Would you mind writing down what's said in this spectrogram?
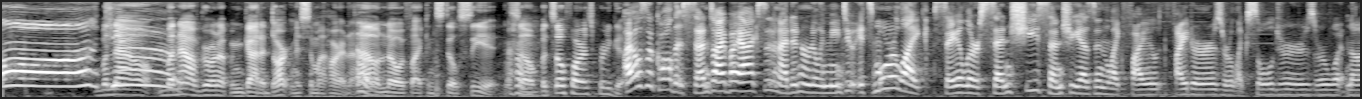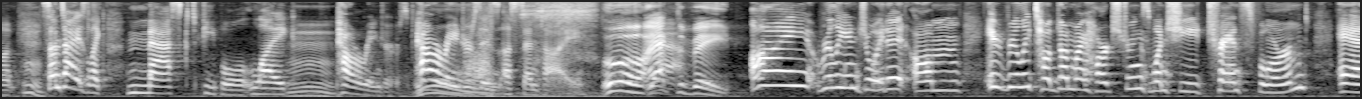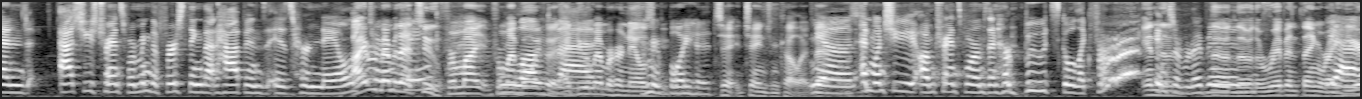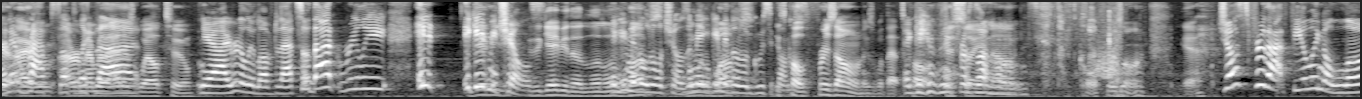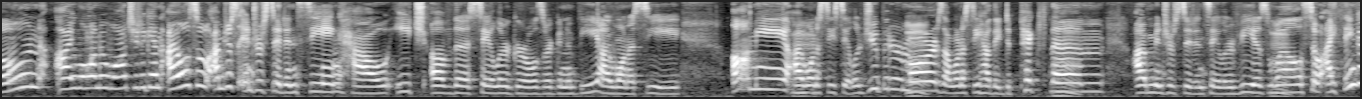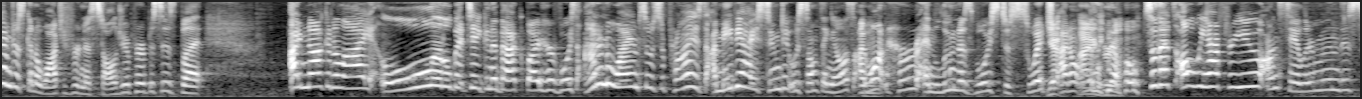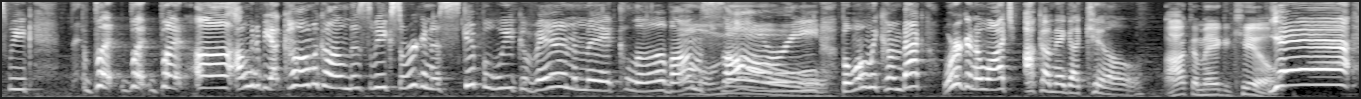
But now, but now I've grown up and got a darkness in my heart, and I don't know if I can still see it. So, but so far it's pretty good. Uh-huh. I also called it Sentai by accident. I didn't really mean to. It's more like Sailor Senshi. Senshi as in like fi- fighters or like soldiers or whatnot. Hmm. Sentai is like masked people, like Power Rangers. Power Rangers is a Sentai. Ugh, Yeah. activate. I really enjoyed it. Um, it really tugged on my heartstrings when she transformed, and as she's transforming, the first thing that happens is her nails. I remember that pink. too from my from my Loved boyhood. I do remember her nails From boyhood. cha- changing color. That Yeah, was- and when she um transforms and her boots go like and into the, ribbons. The, the, the ribbon thing right Yeah, here. and it I, wraps I up like remember that. that. as well too. Yeah, I really loved that. So that really it it gave me you- chills. It gave you the little. It gave me the little chills. It made- gave me the little goosey It's called frisson, is what that's It called. gave me just so you know. called frisson. Yeah. just for that feeling alone, I want to watch it again. I also I'm just interested in seeing how each of the Sailor girls are going to be. I want to see Ami, I mm. want to see Sailor Jupiter, Mars. Mm. I want to see how they depict them. Mm. I'm interested in Sailor V as well. So I think I'm just going to watch it for nostalgia purposes, but I'm not gonna lie, a little bit taken aback by her voice. I don't know why I'm so surprised. Maybe I assumed it was something else. I want her and Luna's voice to switch. Yeah, I don't I really agree. know. So that's all we have for you on Sailor Moon this week. But but but uh, I'm gonna be at Comic Con this week, so we're gonna skip a week of Anime Club. I'm Oh, sorry, no. but when we come back, we're gonna watch Akame ga Kill. Akame ga kill. Yeah,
